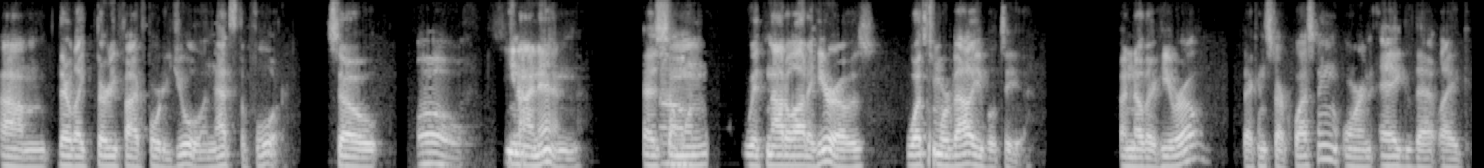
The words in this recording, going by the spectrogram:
um, they're like 35, 40 jewel, and that's the floor. So Oh, C9N, as Um, someone with not a lot of heroes, what's more valuable to you? Another hero that can start questing, or an egg that like,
